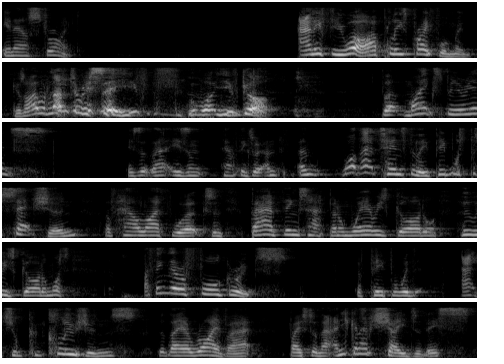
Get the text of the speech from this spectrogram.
in our stride. And if you are, please pray for me, because I would love to receive what you've got. But my experience is that that isn't how things work. And, and what that tends to lead people's perception of how life works and bad things happen and where is God or who is God and what's. I think there are four groups of people with actual conclusions that they arrive at based on that. And you can have shades of this.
